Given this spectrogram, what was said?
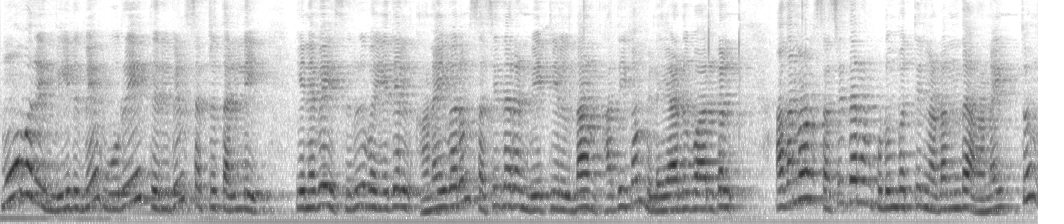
மூவரின் வீடுமே ஒரே தெருவில் சற்று தள்ளி. எனவே சிறு வயதில் அனைவரும் சசிதரன் வீட்டில்தான் அதிகம் விளையாடுவார்கள். அதனால் சசிதரன் குடும்பத்தில் நடந்த அனைத்தும்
